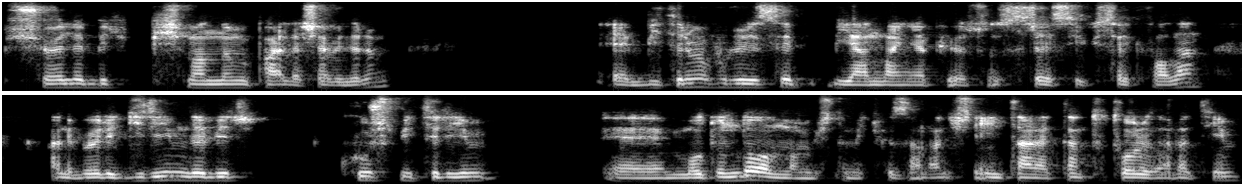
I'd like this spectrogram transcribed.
şöyle bir pişmanlığımı paylaşabilirim. E, bitirme projesi bir yandan yapıyorsun, stres yüksek falan. Hani böyle gireyim de bir kurs bitireyim e, modunda olmamıştım hiçbir zaman. İşte internetten tutorial aratayım,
